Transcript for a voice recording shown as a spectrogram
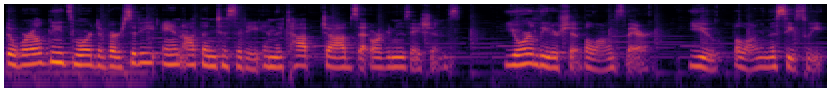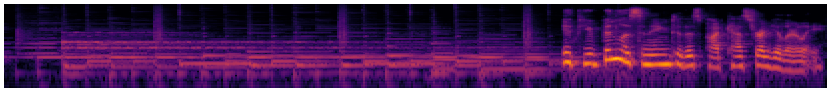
The world needs more diversity and authenticity in the top jobs at organizations. Your leadership belongs there. You belong in the C suite. If you've been listening to this podcast regularly,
